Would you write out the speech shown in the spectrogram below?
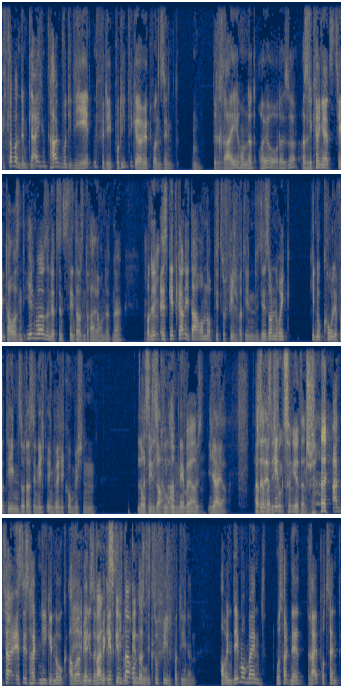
ich glaube, an dem gleichen Tag, wo die Diäten für die Politiker erhöht worden sind, um 300 Euro oder so. Also die kriegen ja jetzt 10.000 irgendwas und jetzt sind es 10.300, ne? Und Mhm. es geht gar nicht darum, ob die zu viel verdienen. Sie sollen ruhig genug Kohle verdienen, so dass sie nicht irgendwelche komischen Dass sie Lobby-Sachen werden. müssen. Ja, ja. Also aber es nicht geht, funktioniert anscheinend. Es ist halt nie genug. Aber wie Äh, gesagt, wann mir geht es nicht genug darum, dass die genug? zu viel verdienen. Aber in dem Moment, wo es halt eine 3%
